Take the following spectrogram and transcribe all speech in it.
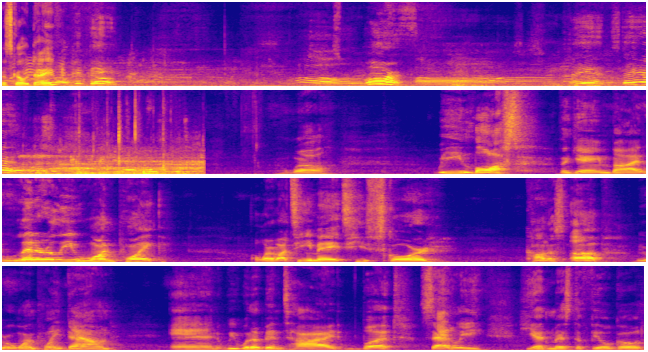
Let's go, Dave. Oh, More. Stay in. Stay in. Well, we lost the game by literally one point. One of our teammates, he scored, caught us up. We were one point down, and we would have been tied, but sadly, he had missed the field goal,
